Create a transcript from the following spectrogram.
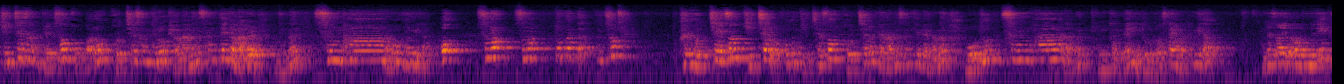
기체 상태에서 곧바로 고체 상태로 변하는 상태 변화를 우리는 승화라고 부릅니다. 어? 승화? 승화? 똑같다. 그쵸? 그 고체에서 기체로 혹은 기체에서 고체로 변하는 상태 변화는 모두 승화라는 공통된 이름으로 사용을 합니다. 그래서 여러분들이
